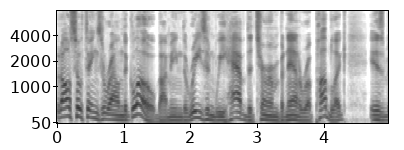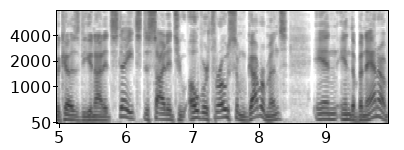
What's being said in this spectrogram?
but also things around the globe. I mean, the reason we have the term banana republic is because the United States decided to overthrow some governments in, in the banana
